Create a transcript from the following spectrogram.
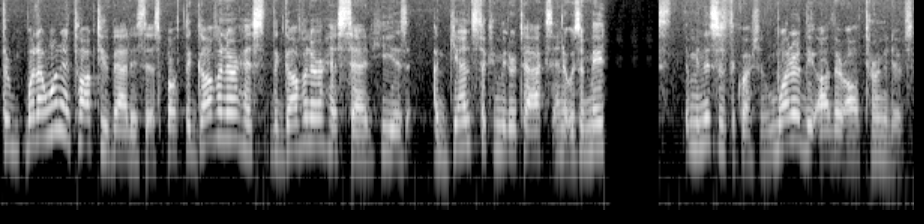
The, what I want to talk to you about is this: both the governor has the governor has said he is against the commuter tax, and it was a major. I mean, this is the question: What are the other alternatives,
